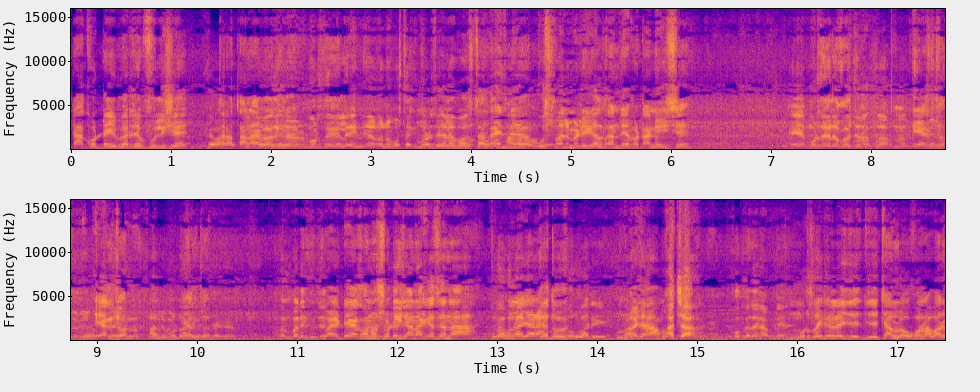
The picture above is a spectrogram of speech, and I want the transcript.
টাকর ড্রাইভার যে পুলিশে তারা থানায় মোটরসাইকেল এই অবস্থা কিতা? মোটরসাইকেল অবস্থা তাই উসমান মেডিকেল তান্ডে পাঠানো হয়েছে। এ, মোটরসাইকেলে কয়জন আসলো আপনার? একজন একজন একজন। বাড়িটা এখনও সঠিক জানা গেছে না। না। আচ্ছা দেন যে যে চালক ওখানে বাড়ি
